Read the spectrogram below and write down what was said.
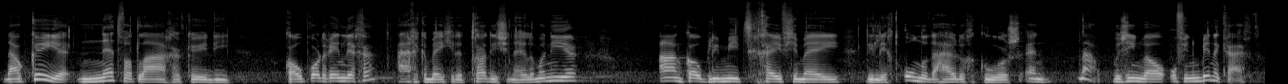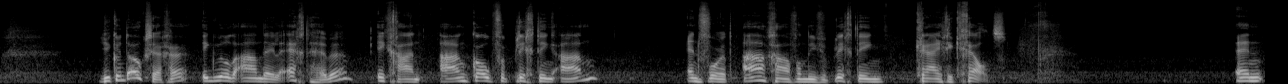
Nou kun je net wat lager kun je die kooporder inleggen. Eigenlijk een beetje de traditionele manier. Aankooplimiet geef je mee, die ligt onder de huidige koers. En nou, we zien wel of je hem binnenkrijgt. Je kunt ook zeggen, ik wil de aandelen echt hebben. Ik ga een aankoopverplichting aan. En voor het aangaan van die verplichting krijg ik geld. En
